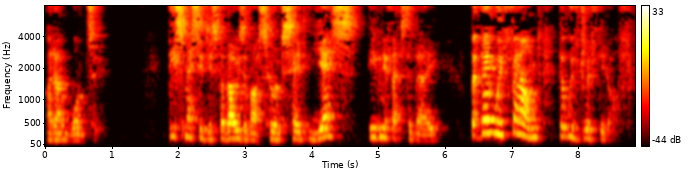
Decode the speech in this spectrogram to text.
I don't want to. This message is for those of us who have said yes, even if that's today, but then we've found that we've drifted off.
